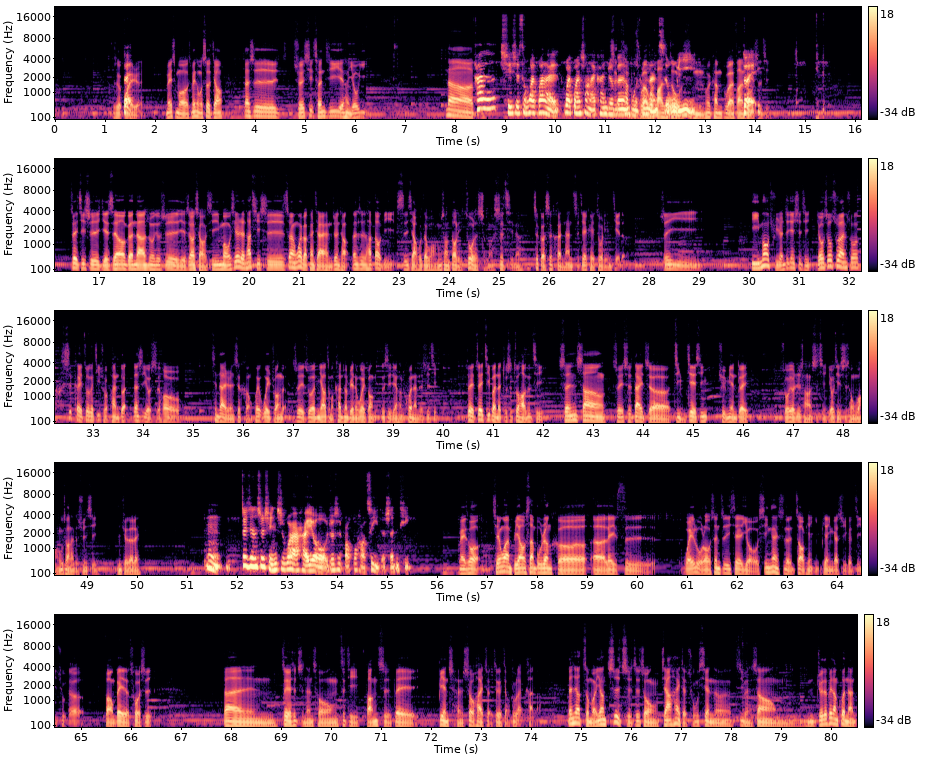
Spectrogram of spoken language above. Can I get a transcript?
就是个怪人，没什么没什么社交，但是学习成绩也很优异。那他其实从外观来外观上来看，就跟普看不出来会发生这种。嗯，会看不出来发生这种事情。所以其实也是要跟大家说，就是也是要小心。某些人他其实虽然外表看起来很正常，但是他到底私下或在网络上到底做了什么事情呢？这个是很难直接可以做连接的。所以以貌取人这件事情，有时候虽然说是可以做一个基础的判断，但是有时候现在的人是很会伪装的，所以说你要怎么看穿别人的伪装，这是一件很困难的事情。所以最基本的就是做好自己，身上随时带着警戒心去面对所有日常的事情，尤其是从网络上来的讯息。你觉得嘞？嗯，这件事情之外，还有就是保护好自己的身体。没错，千万不要散布任何呃类似伪裸露，甚至一些有性暗示的照片、影片，应该是一个基础的防备的措施。但这也是只能从自己防止被变成受害者这个角度来看了。但是要怎么样制止这种加害者出现呢？基本上，觉得非常困难。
